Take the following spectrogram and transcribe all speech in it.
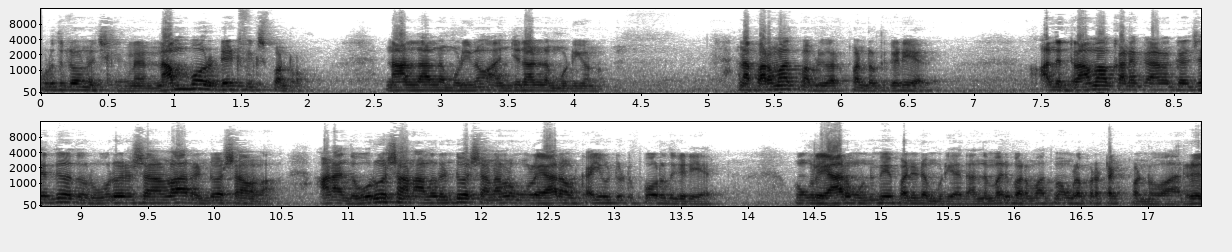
கொடுத்துட்டோம்னு வச்சுக்கோங்களேன். நம்ம ஒரு டேட் ஃபிக்ஸ் பண்ணுறோம் நாலு நாளில் முடியணும் அஞ்சு நாளில் முடியணும். ஆனால் பரமாத்மா அப்படி ஒர்க் பண்ணுறது கிடையாது. அந்த ட்ராமா கணக்கான சேர்ந்து அது ஒரு ஒரு வருஷம் ஆகலாம் ரெண்டு வருஷம் ஆகலாம். ஆனால் அந்த ஒரு வருஷம் ஆனாலும் ரெண்டு வருஷம் ஆனாலும் உங்களை யாரும் அவர் கை விட்டுட்டு போகிறது கிடையாது. உங்களை யாரும் ஒன்றுமே பண்ணிட முடியாது. அந்த மாதிரி பரமாத்மா உங்களை ப்ரொடெக்ட் பண்ணுவார்.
